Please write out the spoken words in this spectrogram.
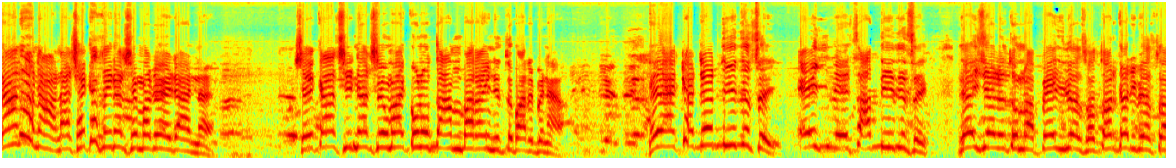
না না না না শেখ হাসিনার সময় এটা না। শেখ হাসিনার সময় কোনো দাম বাড়াই নিতে পারবে না। হে একটা ডেট দিয়ে দিছে। এই চাপ দিয়ে দিছে। এই যে তোমরা পেঁয়াজ বেচবা তরকারি বেচবা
